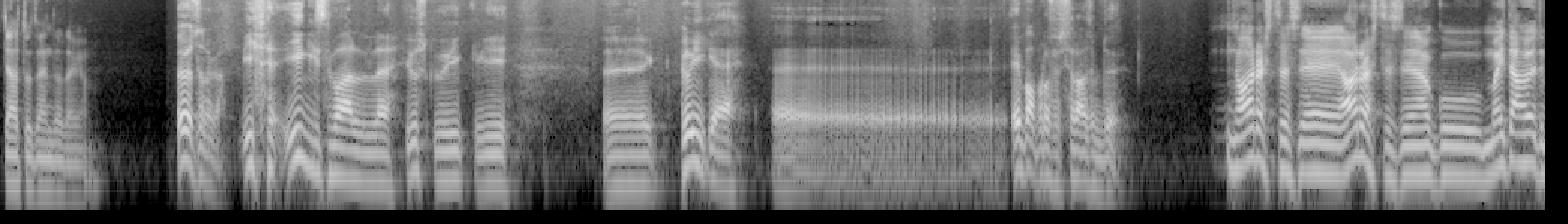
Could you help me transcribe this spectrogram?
teatud vendadega. Ühesõnaga Inglismaal justkui ikkagi äh, kõige äh, ebaprofessionaalsem töö. No arvestades, arvestades nagu ma ei taha öelda,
